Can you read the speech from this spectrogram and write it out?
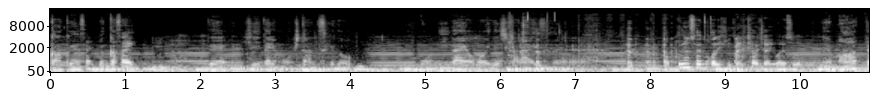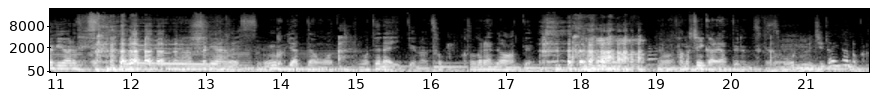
学園祭？文化祭？で弾いたりもしたんですけどもう苦い思い出しかないですね。学園祭とかで弾いたらキャーキャー言われそうだけどね。全く言われないです。全く言われないです。音楽やってももモテないっていうのはそそこら辺で分かって。でも楽しいからやってるんですけど。そういう時代なのかな。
